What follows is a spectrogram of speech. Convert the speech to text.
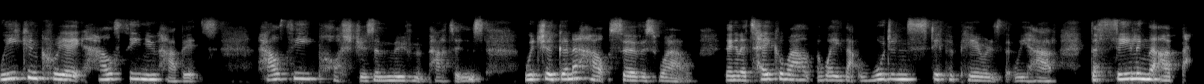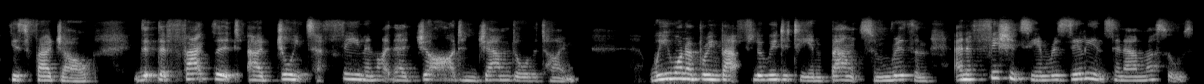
we can create healthy new habits healthy postures and movement patterns, which are going to help serve us well. They're going to take away that wooden, stiff appearance that we have, the feeling that our back is fragile, the, the fact that our joints are feeling like they're jarred and jammed all the time. We want to bring back fluidity and bounce and rhythm and efficiency and resilience in our muscles.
